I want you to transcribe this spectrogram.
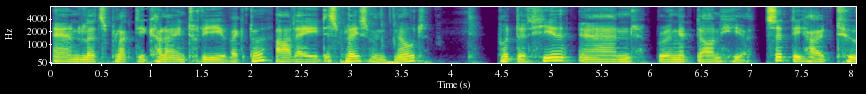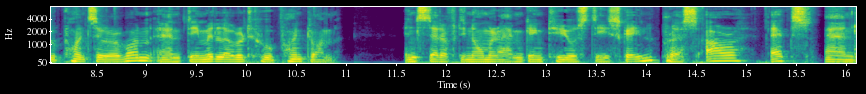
and let's plug the color into the vector. Add a displacement node put it here and bring it down here. Set the height to 0.01 and the mid level to 0.1. Instead of the normal I'm going to use the scale. Press R, X and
